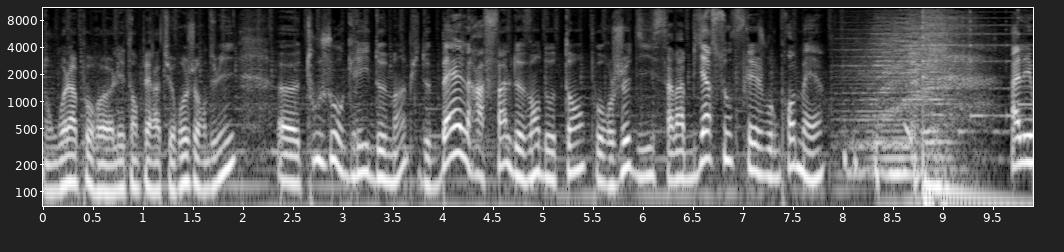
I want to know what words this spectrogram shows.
Donc voilà pour euh, les températures aujourd'hui. Euh, toujours gris demain, puis de belles rafales de vent d'autant pour jeudi. Ça va bien souffler, je vous le promets. Hein. Allez, ouais.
